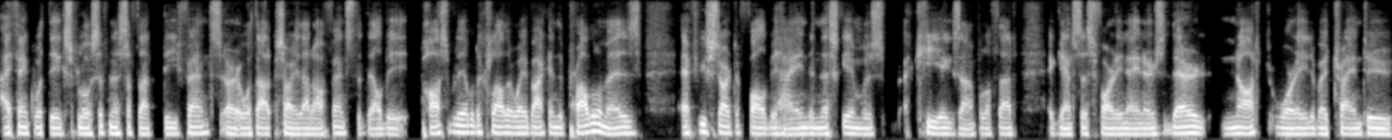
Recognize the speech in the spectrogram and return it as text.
I think with the explosiveness of that defense or with that sorry that offense that they'll be possibly able to claw their way back. And the problem is if you start to fall behind, and this game was a key example of that against this 49ers, they're not worried about trying to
